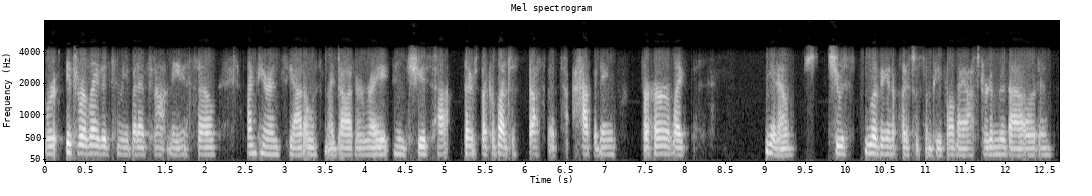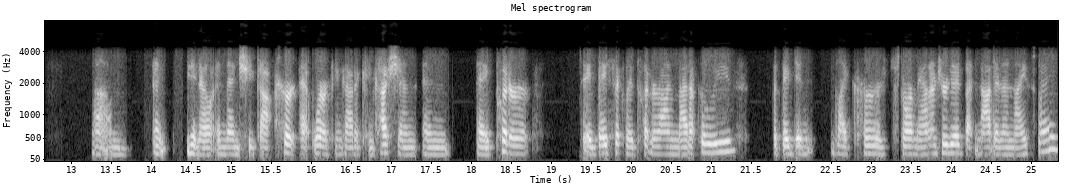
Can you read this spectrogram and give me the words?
re- it's related to me, but it's not me. So I'm here in Seattle with my daughter, right? And she's ha- there's like a bunch of stuff that's happening for her. Like, you know, she was living in a place with some people. They asked her to move out, and um, and you know, and then she got hurt at work and got a concussion, and they put her, they basically put her on medical leave, but they didn't like her store manager did, but not in a nice way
